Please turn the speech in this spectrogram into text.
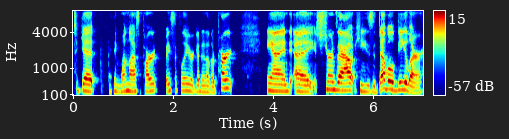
to get I think one last part basically or get another part. And uh, it turns out he's a double dealer,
